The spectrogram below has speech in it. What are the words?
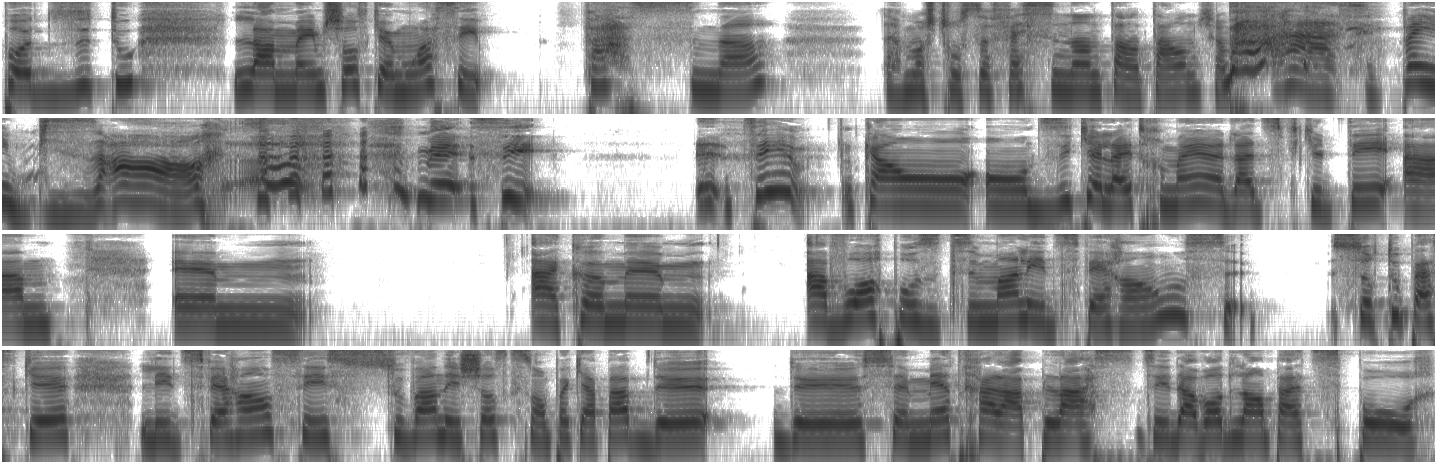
pas du tout la même chose que moi, c'est fascinant. Ah, Moi, je trouve ça fascinant de t'entendre. Je ah, c'est bien bizarre. Mais c'est. euh, Tu sais, quand on, on dit que l'être humain a de la difficulté à. euh, à comme. euh, avoir positivement les différences, surtout parce que les différences, c'est souvent des choses qui sont pas capables de de se mettre à la place, tu sais, d'avoir de l'empathie pour.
